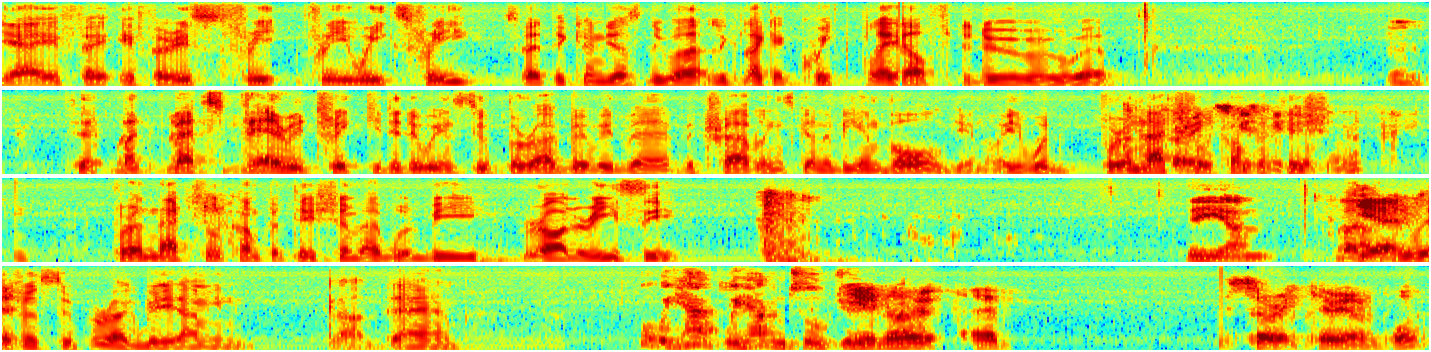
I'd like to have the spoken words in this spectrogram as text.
yeah. If if there is three three weeks free, so that they can just do a like, like a quick playoff to do. Uh, Mm. the- but that's very tricky to do in Super Rugby with the, the traveling is going to be involved. You know, it would for a Sorry, natural excuse me, competition. For a natural competition, that would be rather easy. The um, But Yeah, to do it just- for Super Rugby, I mean, god damn. well, we have we have until June. you know uh, sorry carry on paul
